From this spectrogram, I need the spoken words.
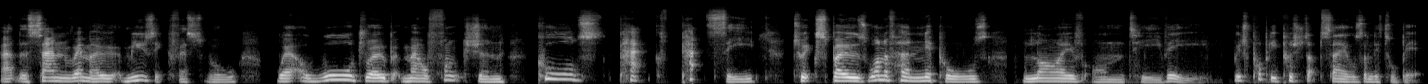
at the San Remo Music Festival, where a wardrobe malfunction caused Pac- Patsy to expose one of her nipples live on TV, which probably pushed up sales a little bit.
